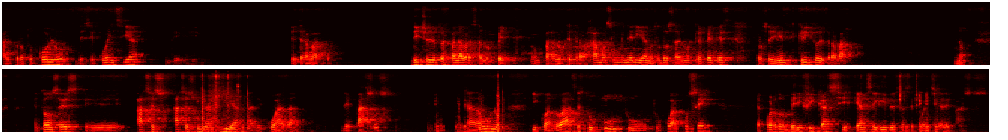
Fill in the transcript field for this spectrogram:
al protocolo de secuencia de, de trabajo. Dicho de otras palabras, a los PET. ¿no? Para los que trabajamos en minería, nosotros sabemos que el PET es procedimiento escrito de trabajo. ¿no? Entonces, eh, haces, una guía adecuada de pasos en cada uno y cuando haces tu, tu, tu QAQC, ¿de acuerdo? Verificas si es que han seguido esa secuencia de pasos.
